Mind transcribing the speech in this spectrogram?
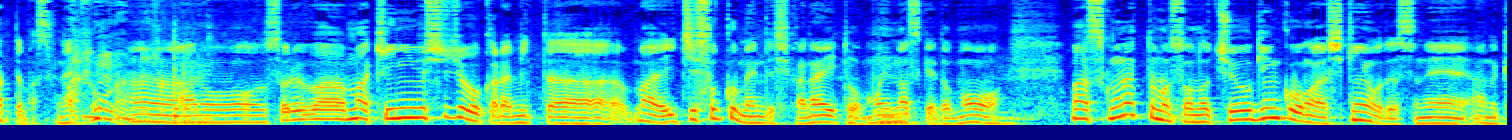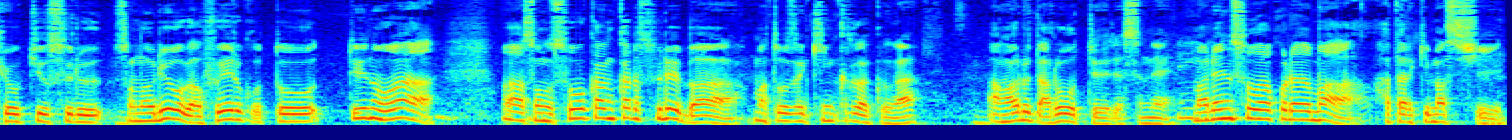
ってますね。そうなんですか、あのそれはまあ金融市場から見た、まあ、一側面でしかないと思いますけれども、うんまあ、少なくともその中央銀行が資金をですねあの供給する、その量が増えることっていうのは、まあ、その相関からすれば、まあ、当然、金価格が上がるだろうというですね、まあ、連想はこれはまあ働きますし、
